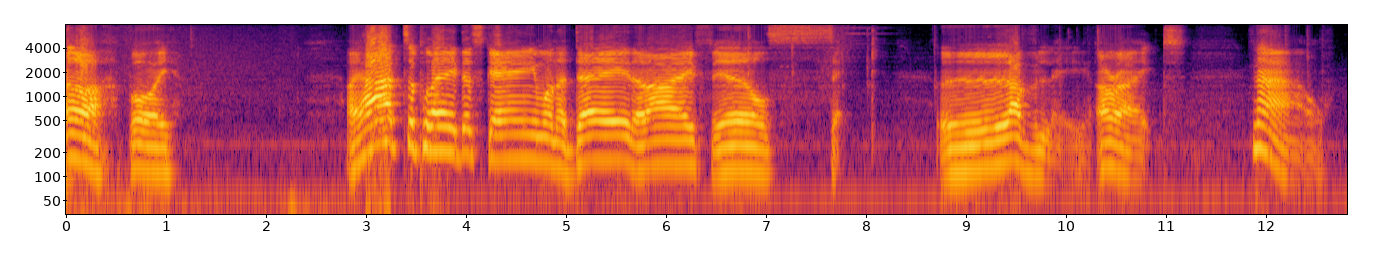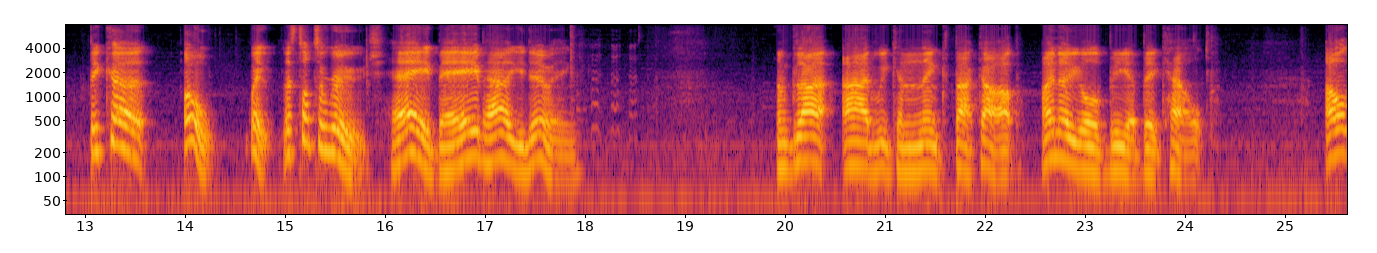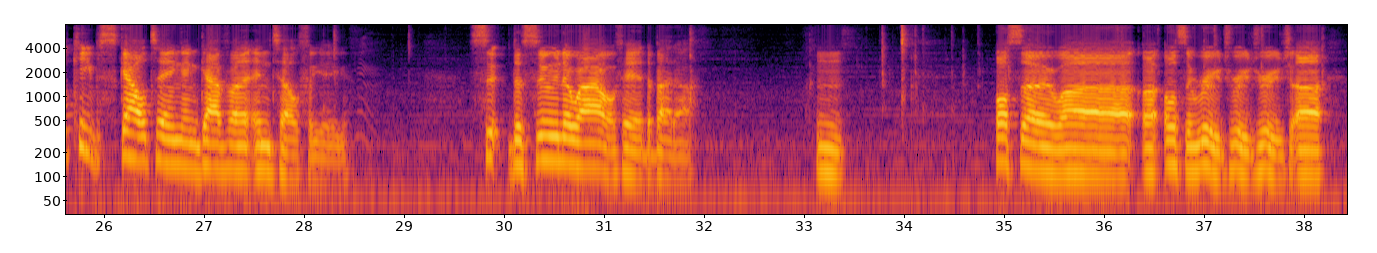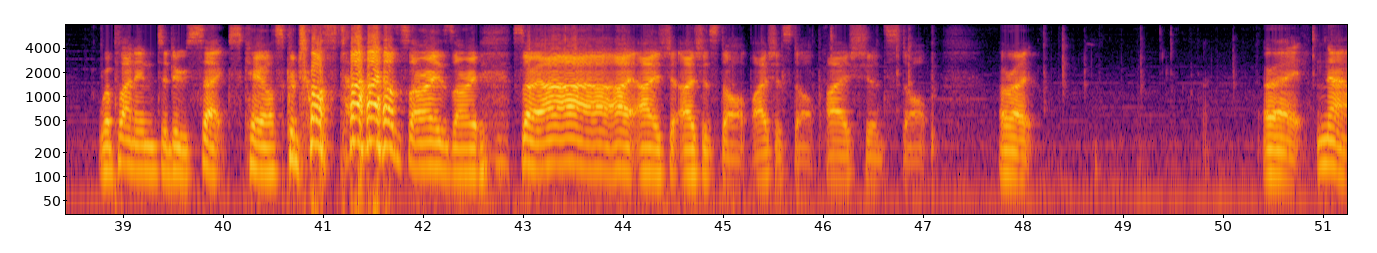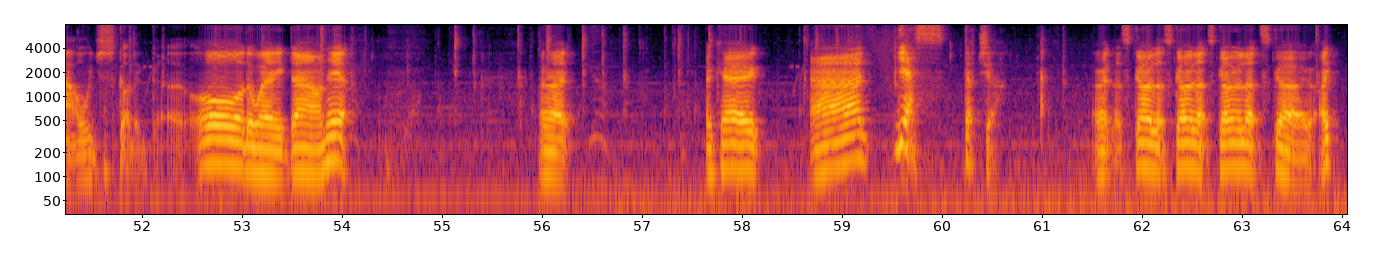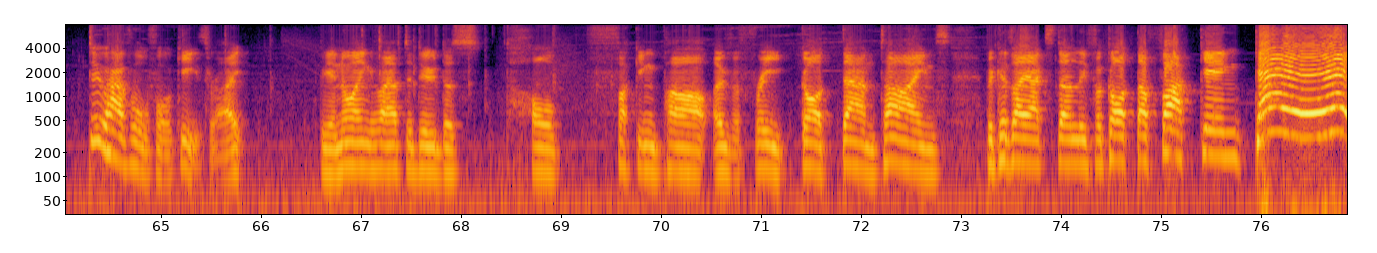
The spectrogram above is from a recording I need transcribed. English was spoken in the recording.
Oh, boy. I had to play this game on a day that I feel sick. Lovely. Alright. Now, because... Oh, wait, let's talk to Rouge. Hey, babe, how are you doing? I'm glad we can link back up. I know you'll be a big help. I'll keep scouting and gather intel for you. So the sooner we're out of here, the better. Hmm. Also, uh, uh, also, Rouge, Rouge, Rouge, uh, we're planning to do sex, chaos, control style. sorry, sorry, sorry. I, I, I, I should, I should stop. I should stop. I should stop. All right. All right. Now we just gotta go all the way down here. All right. Okay. And yes, gotcha. Alright, let's go, let's go, let's go, let's go. I do have all four keys, right? Be annoying if I have to do this whole fucking part over three goddamn times because I accidentally forgot the fucking key!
